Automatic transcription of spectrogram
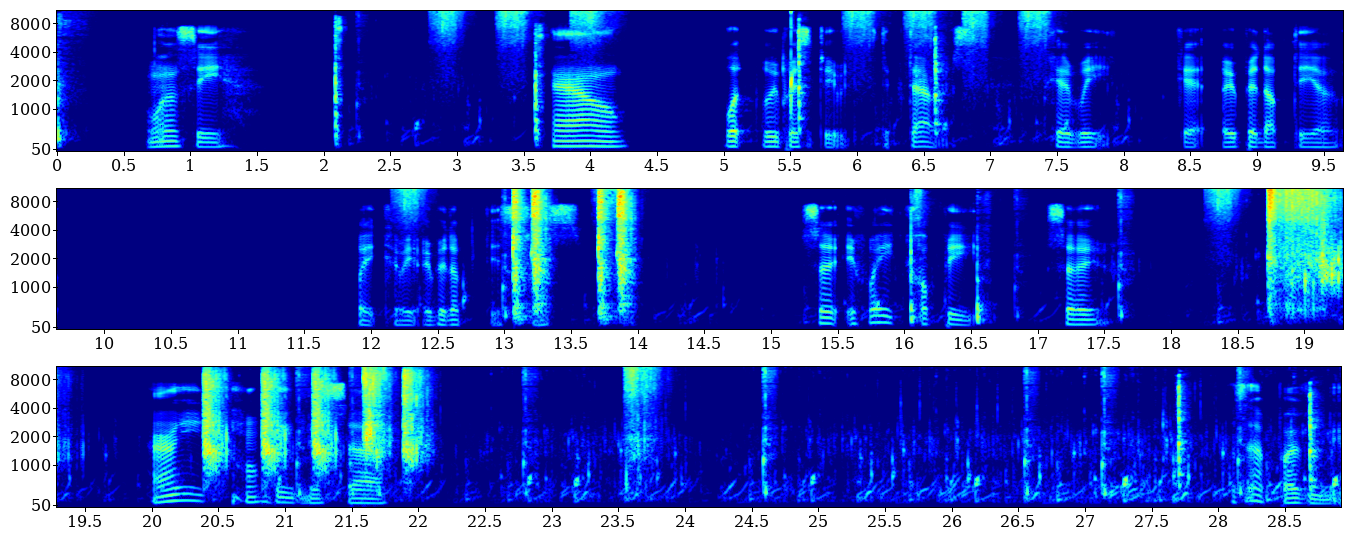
I wanna see how what we're supposed to do with the towers. Can we get open up the uh wait, can we open up this chest? So if we copy so how are you copying this, uh... What's that bugging me?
